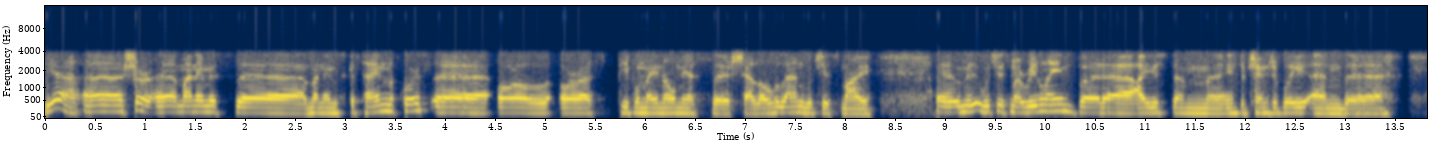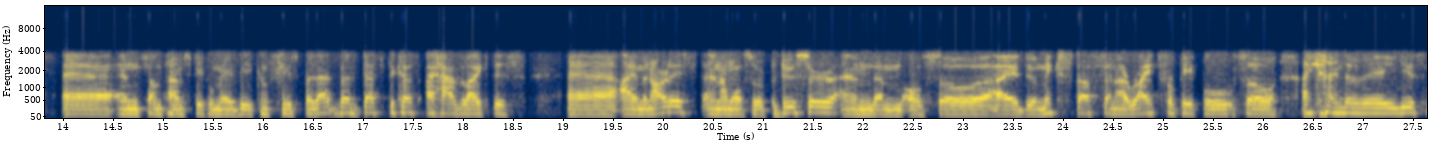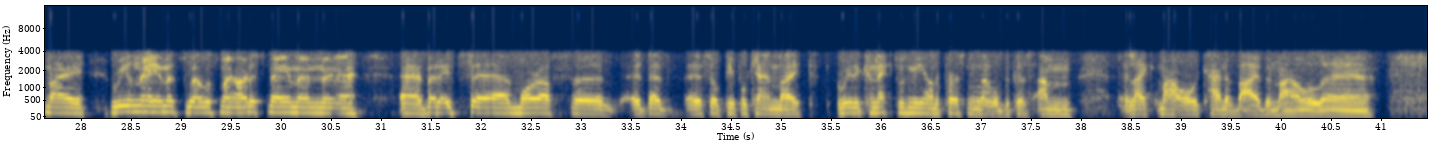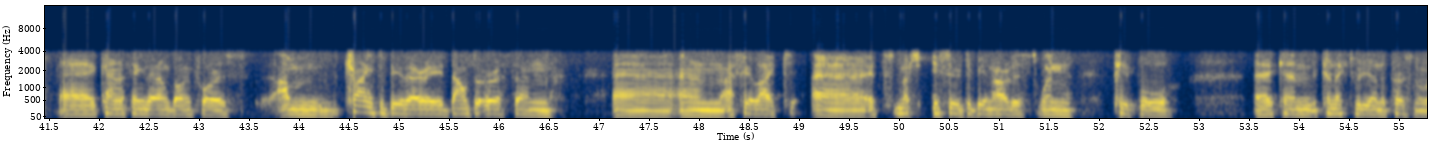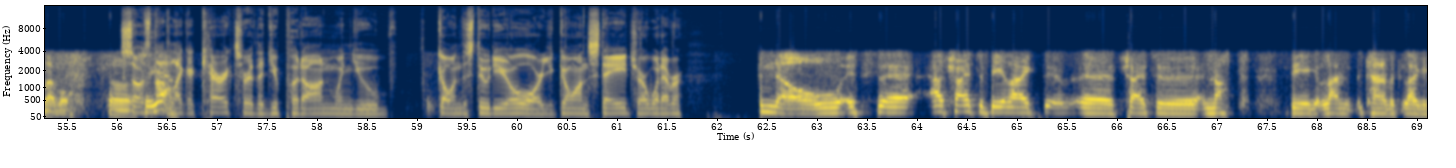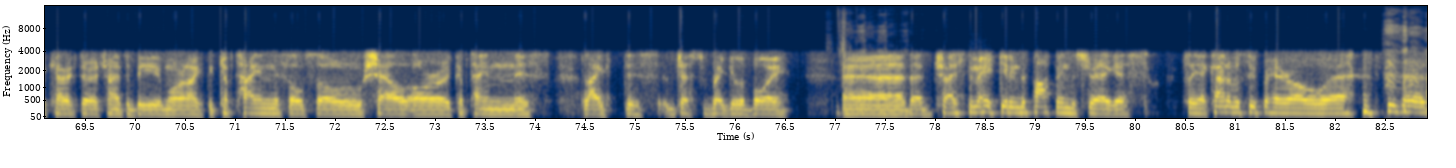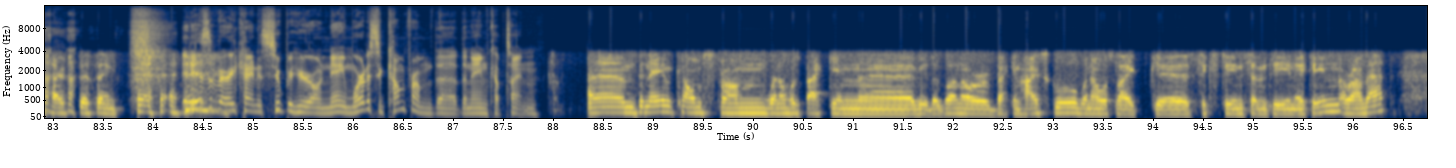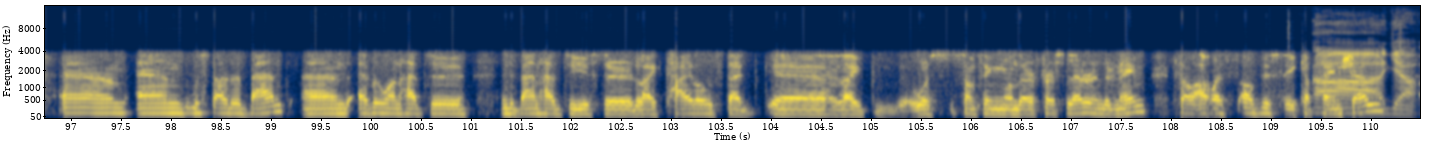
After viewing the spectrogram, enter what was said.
Yeah, uh, sure. Uh, my name is uh, my name is Kaptein, of course, uh, or or as people may know me as uh, Shell Overland, which is my uh, which is my real name, but I use them interchangeably, and and sometimes people may be confused by that. But that's because I have like this uh, I'm an artist and I'm also a producer and I'm also uh, I do mix stuff and I write for people. So I kind of uh, use my real name as well as my artist name and. Uh, uh, but it's uh, more of that so people can like really connect with me on a personal level because I'm like my whole kind of vibe and my whole kind of thing that I'm going for is I'm trying to be very down to earth and uh, and I feel like uh, it's much easier to be an artist when people uh, can connect with you on a personal level. So, so it's so, not yeah. like a character that you put on when you go in the studio or you go on stage or whatever. No, it's uh, I try to be like uh, try to not be kind of like a character. trying to be more like the captain is also Kjell or captain is like this just regular boy uh, that tries to make it in the pop industry, I guess. So yeah, kind of a superhero, uh, superhero type thing. it is a very kind of superhero name. Where does it come from? The the name Captain? Um, the name comes from when I was back in uh, or back in high school when I was like uh, 16, 17, 18, around that. Um, and we started a band, and everyone had to in the band had to use their like titles that uh, like was something on their first letter in their name. So I was obviously Captain uh, Kjell. Yeah.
